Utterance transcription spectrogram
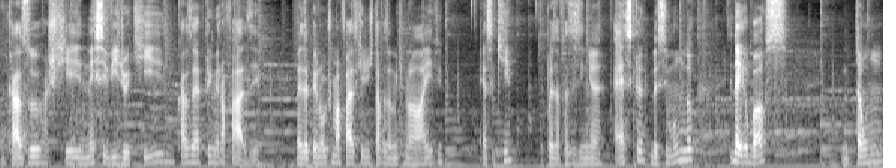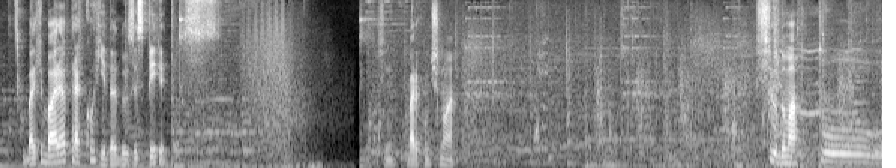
No caso, acho que nesse vídeo aqui, no caso é a primeira fase. Mas é a penúltima fase que a gente tá fazendo aqui na live. Essa aqui. Depois a fasezinha extra desse mundo. E daí o boss. Então, bora que bora pra corrida dos espíritos. Enfim, bora continuar. Do Mapu.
